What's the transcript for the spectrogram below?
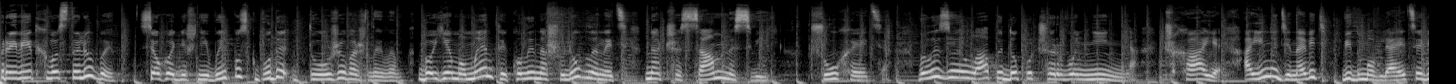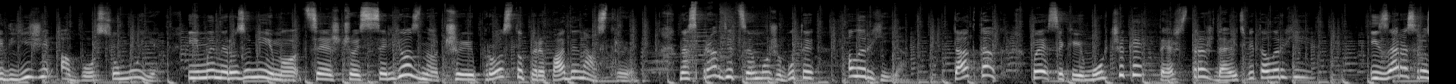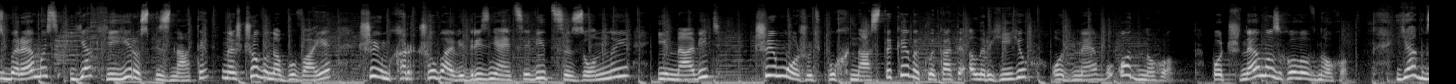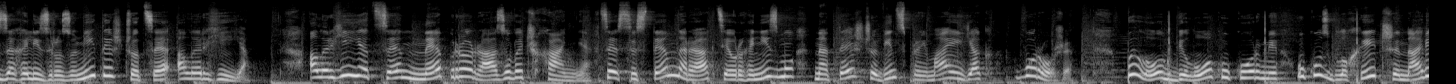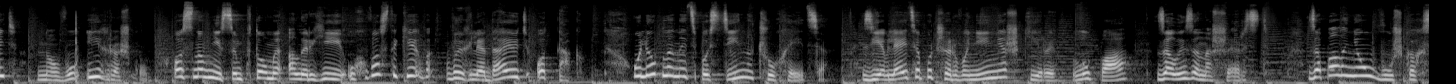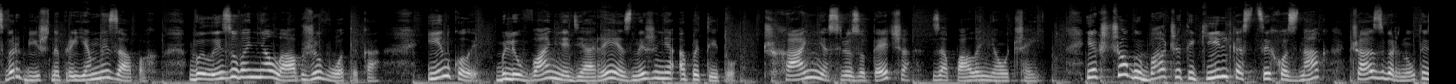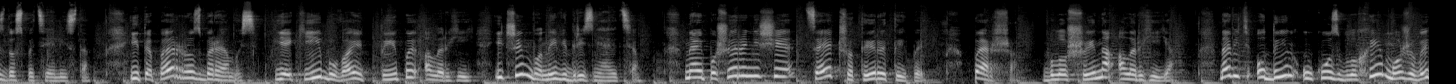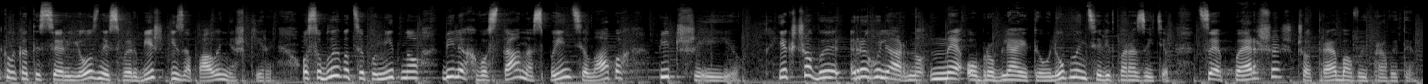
Привіт, хвостолюби! Сьогоднішній випуск буде дуже важливим, бо є моменти, коли наш улюбленець, наче сам не свій, чухається, вилизує лапи до почервоніння, чхає, а іноді навіть відмовляється від їжі або сумує. І ми не розуміємо, це щось серйозно чи просто перепади настрою. Насправді це може бути алергія. Так, так, песики і мурчики теж страждають від алергії. І зараз розберемось, як її розпізнати, на що вона буває, чим харчова відрізняється від сезонної, і навіть чи можуть пухнастики викликати алергію одне в одного. Почнемо з головного. Як взагалі зрозуміти, що це алергія? Алергія це не проразове чхання, це системна реакція організму на те, що він сприймає як вороже. Пилок, білок у кормі, укус блохи чи навіть нову іграшку. Основні симптоми алергії у хвостиків виглядають отак: улюбленець постійно чухається, з'являється почервоніння шкіри, лупа, зализана шерсть. Запалення у вушках, свербіж, неприємний запах, вилизування лап животика, інколи блювання, діарея, зниження апетиту, чхання, сльозотеча, запалення очей. Якщо ви бачите кілька з цих ознак, час звернутись до спеціаліста. І тепер розберемось, які бувають типи алергій і чим вони відрізняються. Найпоширеніші це чотири типи. Перша блошина алергія. Навіть один укус блохи може викликати серйозний свербіж і запалення шкіри. Особливо це помітно біля хвоста, на спинці, лапах, під шиєю. Якщо ви регулярно не обробляєте улюбленця від паразитів, це перше, що треба виправити.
